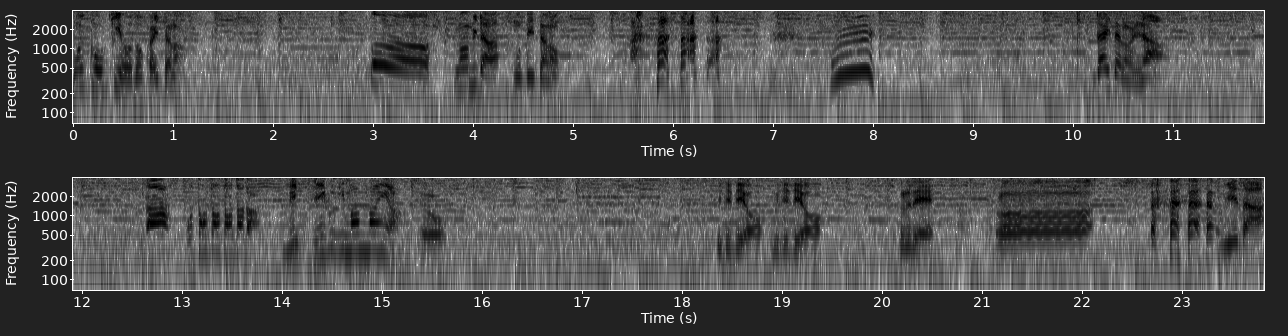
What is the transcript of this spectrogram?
もう一個大きい方どっか行ったな。ああもう見た？持っていったの。う ん抱いたのにな。あおったおったおったおったおった。めっちゃ行く気満々やん。やろ。見ててよ見ててよ。来るで 見えた？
